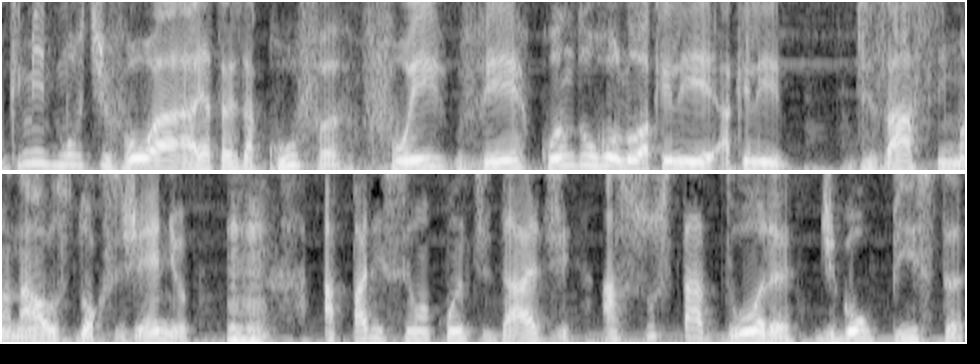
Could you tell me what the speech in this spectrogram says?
que me motivou a ir atrás da CUFA foi ver quando rolou aquele, aquele desastre em Manaus do oxigênio, uhum. apareceu uma quantidade assustadora de golpista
